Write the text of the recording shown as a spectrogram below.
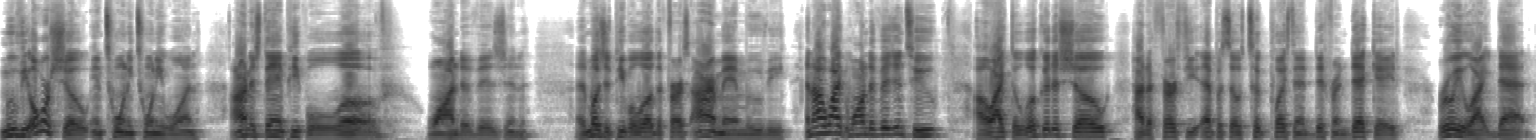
movie or show in 2021. I understand people love WandaVision as much as people love the first Iron Man movie. And I liked WandaVision too. I liked the look of the show, how the first few episodes took place in a different decade. Really liked that.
